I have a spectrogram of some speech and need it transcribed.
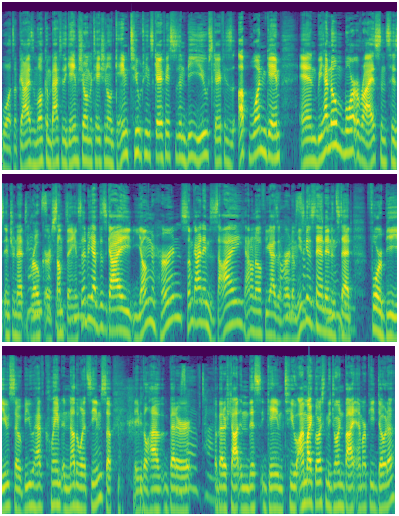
What's up, guys, and welcome back to the Game Show Invitational Game 2 between Scary Faces and BU. Scary Faces up one game, and we have no more Arise since his internet broke or something. Instead, we have this guy, Yung hurn, some guy named Zai. I don't know if you guys have heard him. He's going to stand in instead for BU, so BU have claimed another one, it seems, so maybe they'll have better a better shot in this game, too. I'm Mike Loris, going to be joined by MRP Dota.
